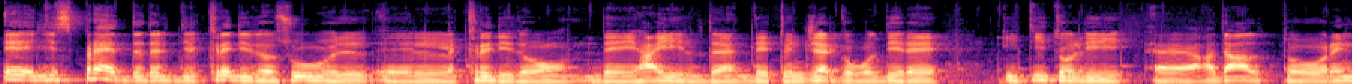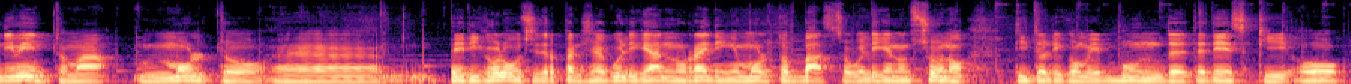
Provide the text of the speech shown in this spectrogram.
E gli spread del, del credito sul credito dei high yield, detto in gergo vuol dire i titoli eh, ad alto rendimento ma molto eh, pericolosi, cioè quelli che hanno un rating molto basso, quelli che non sono titoli come i Bund tedeschi o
